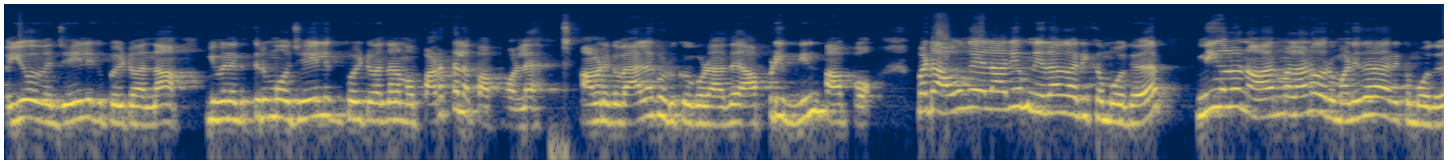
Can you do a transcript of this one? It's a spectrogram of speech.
ஐயோ இவன் ஜெயிலுக்கு போயிட்டு வந்தான். இவனுக்கு திரும்ப ஜெயிலுக்கு போயிட்டு வந்தா நம்ம படத்துல பார்ப்போம்ல. அவனுக்கு வேலை கொடுக்க கூடாது. அப்படி இப்படின்னு பார்ப்போம். பட் அவங்க எல்லாரையும் நிராகரிக்கும் போது நீங்களும் நார்மலான ஒரு மனிதரா இருக்கும்போது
